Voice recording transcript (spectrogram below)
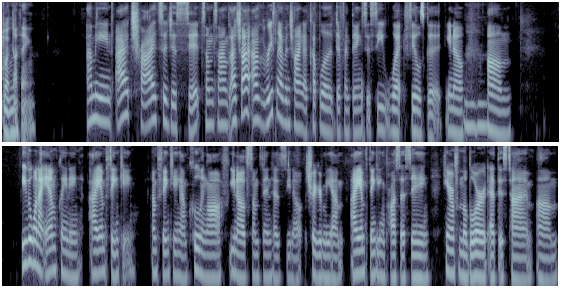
doing nothing? I mean, I try to just sit sometimes. I try I've recently I've been trying a couple of different things to see what feels good, you know. Mhm. Um even when I am cleaning, I am thinking. I'm thinking, I'm cooling off, you know, if something has, you know, triggered me. I'm I am thinking, processing, hearing from the Lord at this time. Um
